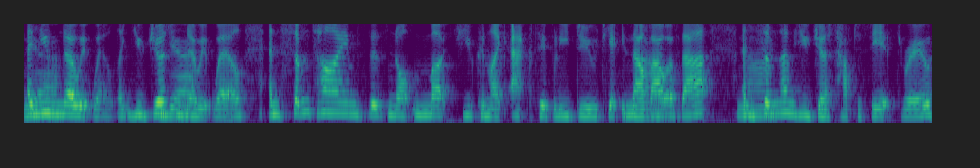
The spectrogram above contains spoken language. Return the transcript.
and you know it will, like you just Yeah. know it will. And sometimes there's not much you can like actively do to get yourself No. out of that, and No. sometimes you just have to see it through.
